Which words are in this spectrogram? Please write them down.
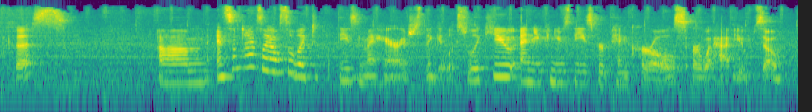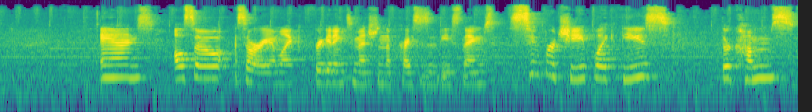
like this. Um, and sometimes I also like to put these in my hair. I just think it looks really cute and you can use these for pin curls or what have you. So, and also, sorry, I'm like forgetting to mention the prices of these things. Super cheap, like these, there comes,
